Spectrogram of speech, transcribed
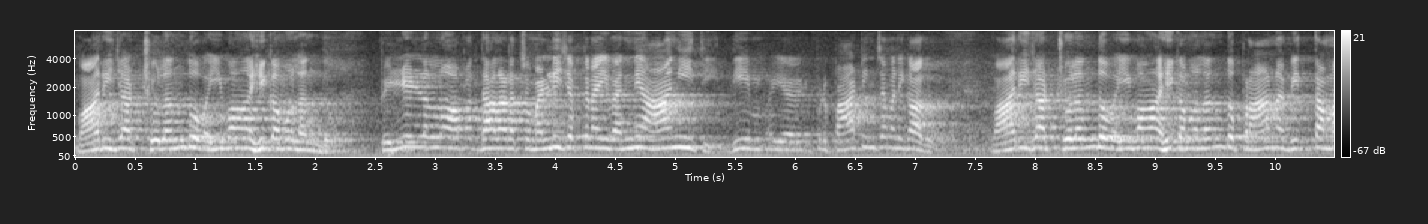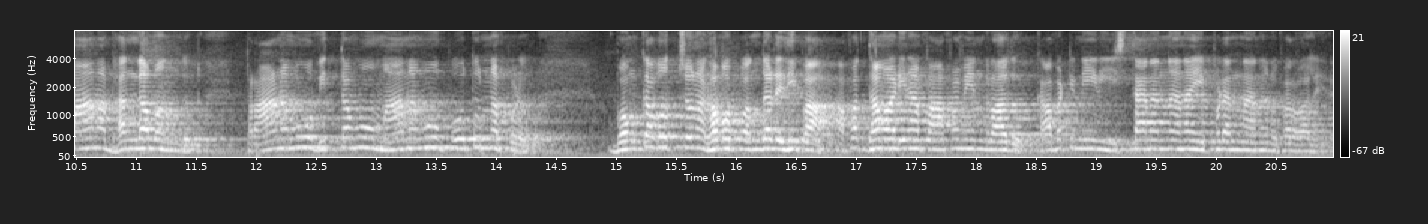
వారిజాక్షులందు వైవాహికములందు పెళ్ళిళ్ళల్లో అబద్ధాలు ఆడచ్చు మళ్ళీ చెప్తున్నా ఇవన్నీ ఆ నీతి. దీ ఇప్పుడు పాటించమని కాదు. వారిజక్షులందు వైవాహికములందు ప్రాణ విత్త మాన భంగమందు. ప్రాణము విత్తము మానము పోతున్నప్పుడు బొంకవచ్చు నఘము పొందడదిప. అబద్ధమాడినా పాపమేం రాదు. కాబట్టి నేను ఇస్తానన్నానా ఎప్పుడన్నానను పర్వాలేదు.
